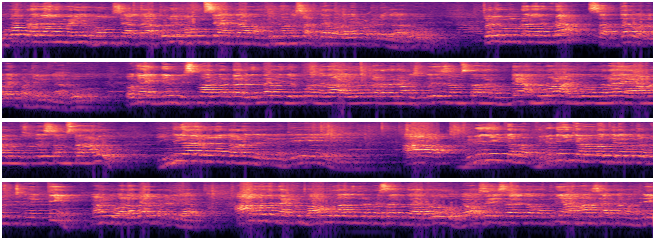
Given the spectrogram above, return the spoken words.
ఉప ప్రధాని మరియు హోంశాఖ తొలి హోంశాఖ మంత్రి మనకు సర్దార్ వల్లభాయ్ పటేల్ గారు. తొలి ఉప ప్రధాని కూడా సర్దార్ వల్లభాయ్ పటేల్ గారు. ఓకే ఇండియన్ బిస్మార్క్ అంటారు. ఇందా మనం చెప్పుకున్నాం కదా ఐదు వందల అరవై నాలుగు స్వదేశీ సంస్థానాలు ఉంటే అందులో ఐదు వందల యాభై రెండు స్వదేశీ సంస్థానాలు ఇండియాలో విలీనం కావడం జరిగినది. ఆ విలీనీకరణ విలీనీకరణలో లేకపోతే పోషించిన వ్యక్తి మనకు వల్లభాయ్ పటేల్ గారు. ఆ తర్వాత డాక్టర్ బాబు రాజేంద్ర ప్రసాద్ గారు వ్యవసాయ శాఖ మంత్రి ఆహార శాఖ మంత్రి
